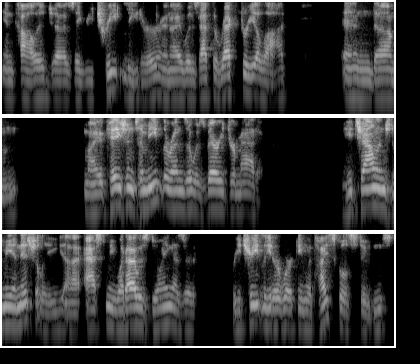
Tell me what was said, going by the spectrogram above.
in college as a retreat leader, and I was at the rectory a lot. And um, my occasion to meet Lorenzo was very dramatic. He challenged me initially, uh, asked me what I was doing as a retreat leader working with high school students,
